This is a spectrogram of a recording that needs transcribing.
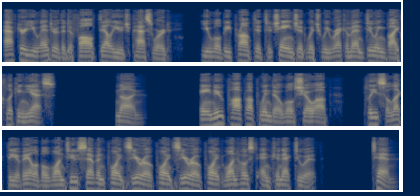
After you enter the default Deluge password, you will be prompted to change it which we recommend doing by clicking yes. 9. A new pop-up window will show up, please select the available 127.0.0.1 host and connect to it. 10.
